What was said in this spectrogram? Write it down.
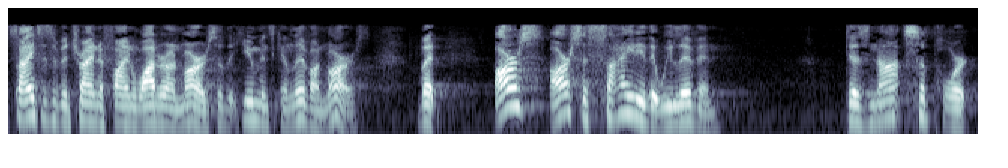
scientists have been trying to find water on Mars so that humans can live on Mars. But our our society that we live in does not support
